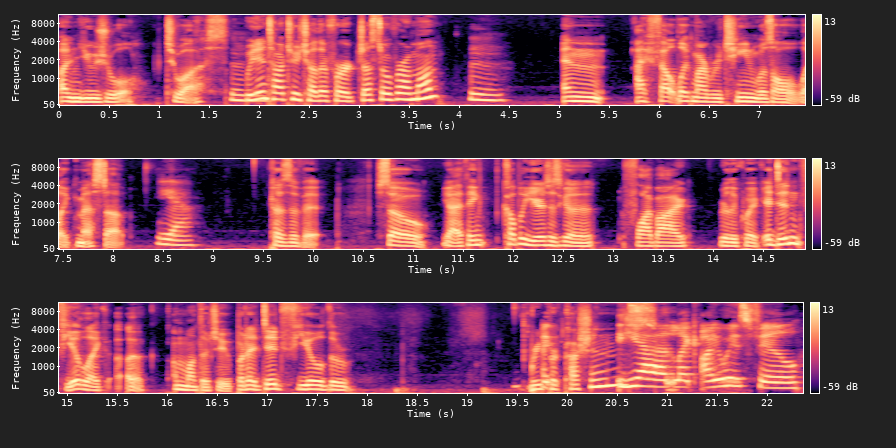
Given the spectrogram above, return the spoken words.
unusual to us. We mm. didn't talk to each other for just over a month, mm. and I felt like my routine was all like messed up Yeah. Because of it. So yeah, I think a couple of years is gonna fly by really quick. It didn't feel like a, a month or two, but I did feel the repercussions. Yeah, like I always feel,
